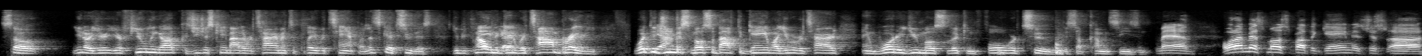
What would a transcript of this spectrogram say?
so you know you're you're fueling up because you just came out of retirement to play with Tampa. Let's get to this. You'll be playing Okay. again with Tom Brady. What did Yeah. you miss most about the game while you were retired, and what are you most looking forward to this upcoming season? Man, what I miss most about the game is just uh,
